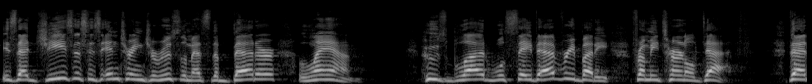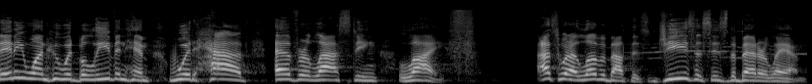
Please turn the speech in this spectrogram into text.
is that Jesus is entering Jerusalem as the better lamb whose blood will save everybody from eternal death. That anyone who would believe in him would have everlasting life. That's what I love about this. Jesus is the better lamb.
